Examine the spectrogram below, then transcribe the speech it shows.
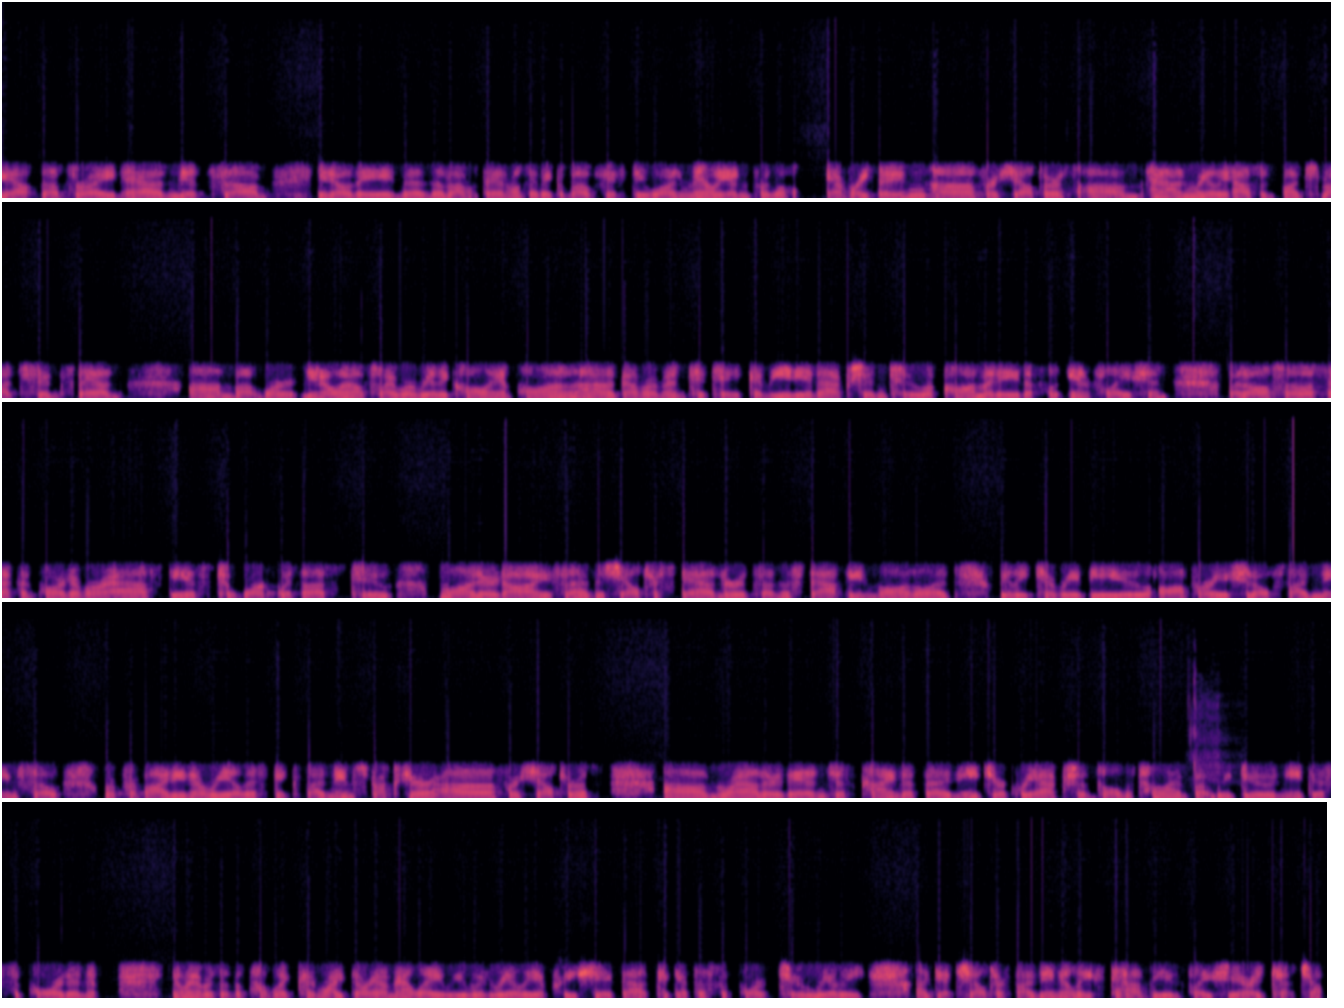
Yeah, that's right, and it's um, you know the, the amount then was I think about 51 million for the everything uh, for shelters, um, and really hasn't budged much since then. Um, but we're you know that's why we're really calling upon uh, government to take immediate action to accommodate inflation. But also a second part of our ask is to work with us to modernize uh, the shelter standards and the staffing model, and really to review operational funding funding. So we're providing a realistic funding structure uh, for shelters um, rather than just kind of knee jerk reactions all the time. But we do need this support, and if you know, members of the public can write their MLA, we would really appreciate that to get the support to really uh, get shelter funding, at least to have the inflationary catch up.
